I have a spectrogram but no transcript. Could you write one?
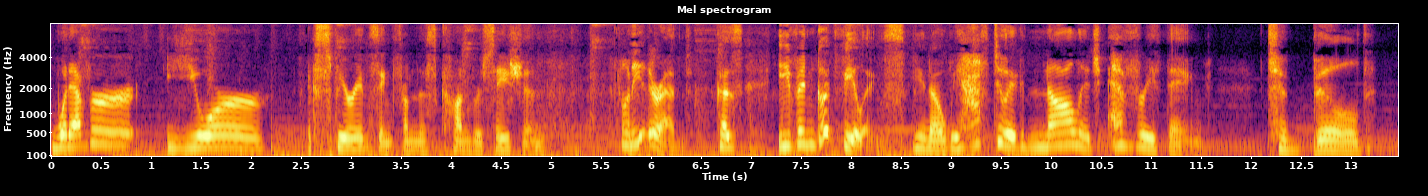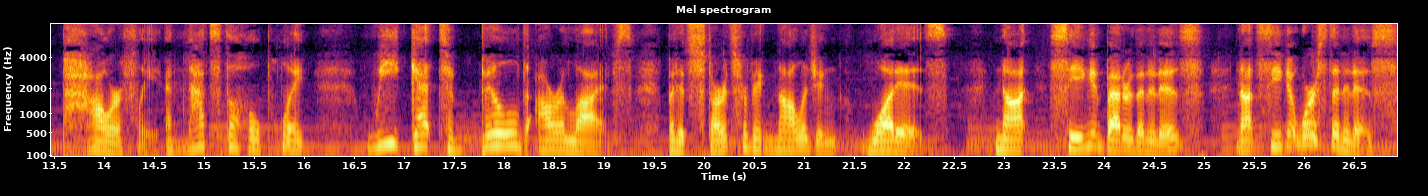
whatever you're experiencing from this conversation on either end, because even good feelings, you know, we have to acknowledge everything to build powerfully. And that's the whole point we get to build our lives, but it starts from acknowledging what is, not seeing it better than it is, not seeing it worse than it is,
